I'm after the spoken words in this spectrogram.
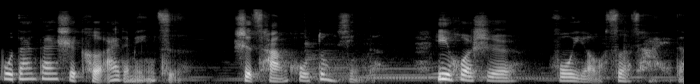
不单单是可爱的名词，是残酷动性的，亦或是富有色彩的。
